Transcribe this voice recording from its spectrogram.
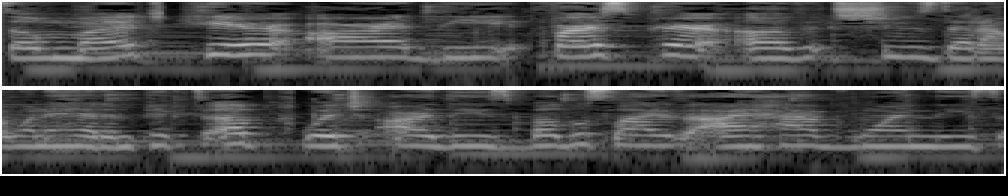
so much. Here are the first pair of shoes that i went ahead and picked up which are these bubble slides. I have worn these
